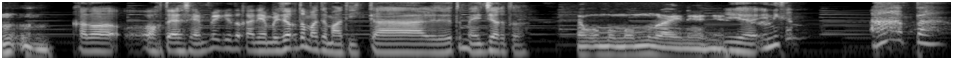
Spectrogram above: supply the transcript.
Mm-mm. Kalau waktu SMP gitu kan yang major tuh matematika gitu itu major tuh. Yang umum-umum lah ini hanya. Iya ini kan apa?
